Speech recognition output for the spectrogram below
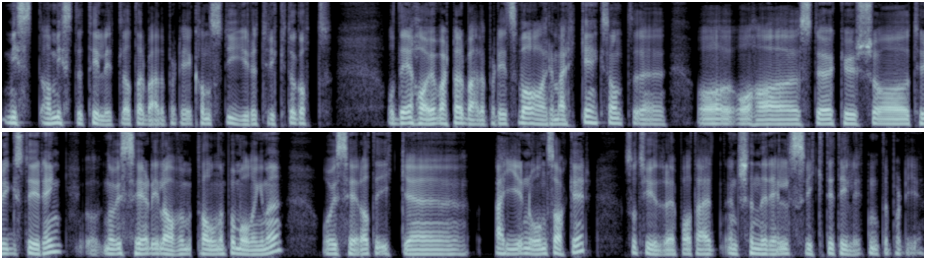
mist, har mistet tillit til at Arbeiderpartiet kan styre trygt og godt. Og det har jo vært Arbeiderpartiets varemerke, ikke sant. Eh, å, å ha stø kurs og trygg styring. Når vi ser de lave tallene på målingene, og vi ser at de ikke eier noen saker, så tyder det på at det er en generell svikt i tilliten til partiet.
